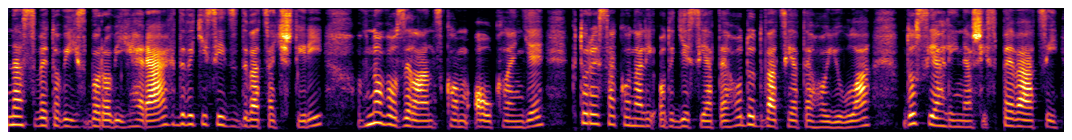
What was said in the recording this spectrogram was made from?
na svetových zborových hrách 2024 v novozelandskom Oaklande, ktoré sa konali od 10. do 20. júla, dosiahli naši speváci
